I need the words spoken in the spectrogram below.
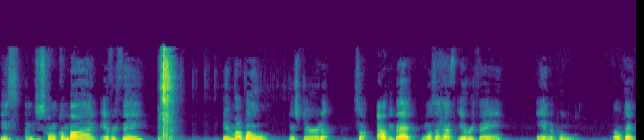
is I'm just going to combine everything in my bowl and stir it up. So I'll be back once I have everything in the pool. Okay?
